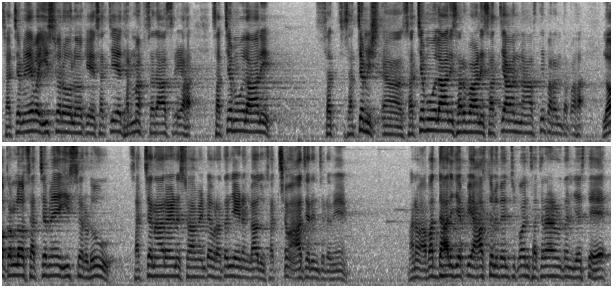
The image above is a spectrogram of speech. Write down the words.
సత్యమేవ ఈశ్వరో లోకే సత్యే ధర్మ సదాశ్రయ. సత్యమూలాని సత్ సత్యమి సత్యమూలాని సర్వాణి సత్యాన్నాస్తి పరంతప. లోకంలో సత్యమే ఈశ్వరుడు. సత్యనారాయణ స్వామి అంటే వ్రతం చేయడం కాదు సత్యం ఆచరించడమే. మనం అబద్ధాలు చెప్పి ఆస్తులు పెంచుకొని సత్యనారాయణ వ్రతం చేస్తే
